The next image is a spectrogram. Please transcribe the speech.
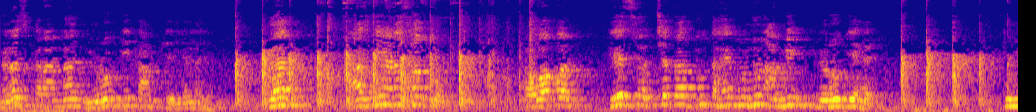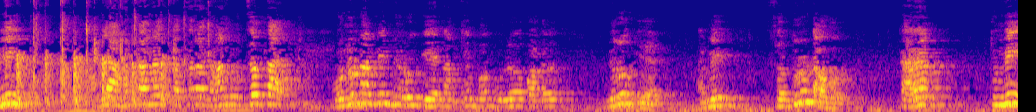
मिरजकरांना निरोगी काम केलेलं आहे. तर आज मी यांना सांगतो तेव्हा पण हे स्वच्छता दूत आहे म्हणून आम्ही निरोगी आहे. तुम्ही आपल्या हातानं कचरा घाण उचलताय म्हणून आम्ही निरोगी आहेत. आमचे मुलं बाळ निरोगी आहेत. आम्ही सदृढ आहोत. कारण तुम्ही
